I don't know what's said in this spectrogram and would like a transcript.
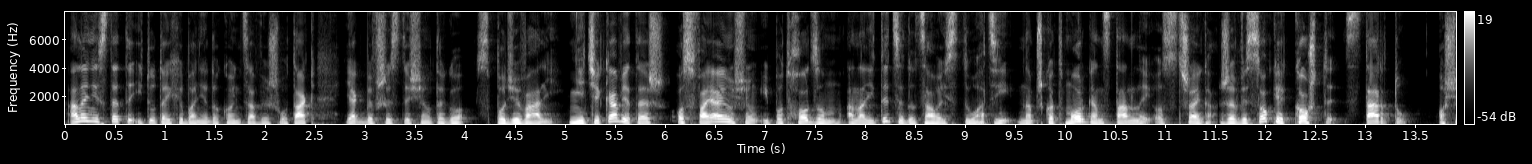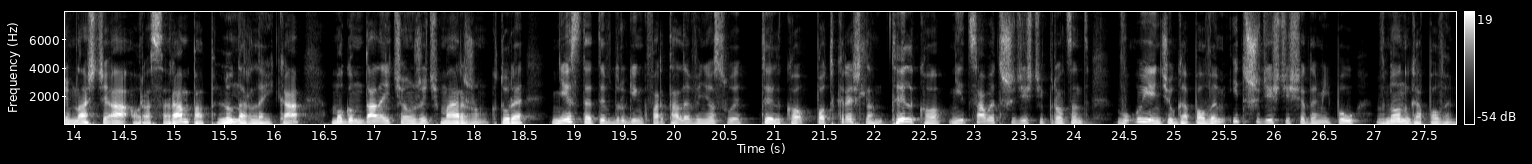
ale niestety i tutaj chyba nie do końca wyszło tak, jakby wszyscy się tego spodziewali. Nieciekawie też oswajają się i podchodzą analitycy do całej sytuacji, na przykład Morgan Stanley ostrzega, że wysokie koszty startu 18A oraz ramp-up Lunar Lake'a mogą dalej ciążyć marżą, które niestety w drugim kwartale wyniosły tylko, podkreślam, tylko niecałe 30% w ujęciu gapowym i 37,5% w non-gapowym.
